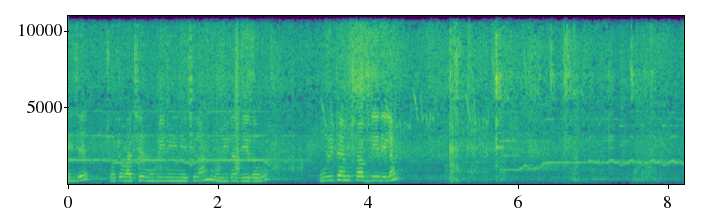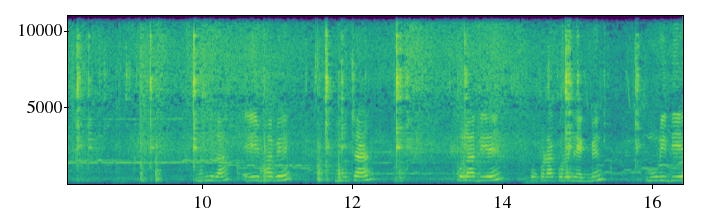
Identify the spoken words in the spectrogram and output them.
এই যে ছোটো মাছের মুড়ি নিয়ে নিয়েছিলাম, মুড়িটা দিয়ে দেবো। মুড়িটা আমি সব দিয়ে দিলাম। বন্ধুরা, এইভাবে মোচার কোলা দিয়ে পকোড়া করে দেখবেন। মুড়ি দিয়ে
